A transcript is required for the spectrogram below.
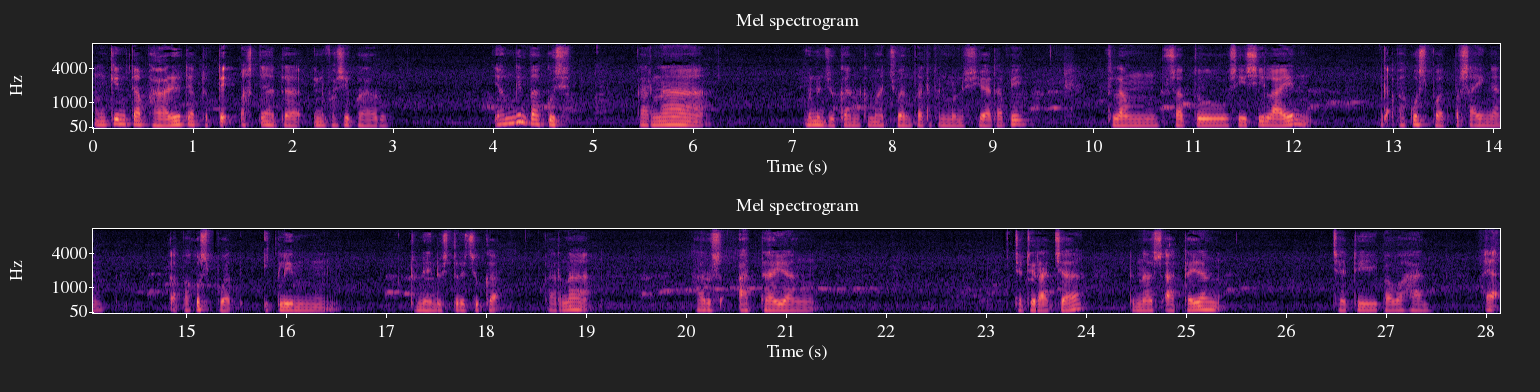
Mungkin tiap hari tiap detik pasti ada inovasi baru. Ya mungkin bagus karena menunjukkan kemajuan peradaban manusia tapi dalam satu sisi lain nggak bagus buat persaingan nggak bagus buat iklim dunia industri juga. Karena harus ada yang jadi raja dan harus ada yang jadi bawahan. Kayak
